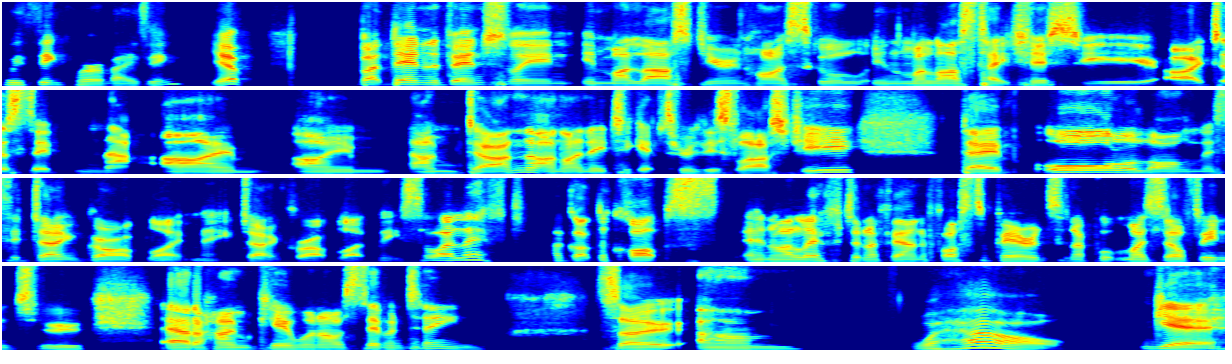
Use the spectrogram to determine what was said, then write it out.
we think we're amazing. Yep but then eventually in, in, my last year in high school in my last hs year i just said nah i'm i'm i'm done and i need to get through this last year they've all along they said don't grow up like me don't grow up like me so i left i got the cops and i left and i found a foster parents and i put myself into out of home care when i was 17 so um wow yeah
